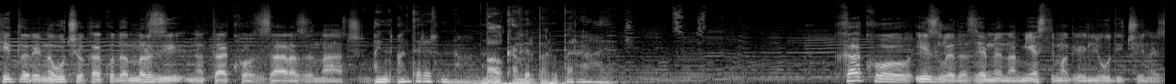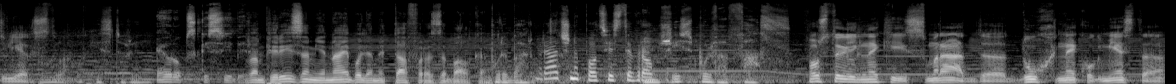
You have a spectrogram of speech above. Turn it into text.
Hitler je naučio kako da mrzi na tako zarazan način. Ein anderer Name Balkan. für. Kako izgleda zemlja na mjestima gdje ljudi čine zvjerstva? History. Europski Sibir. Vampirizam je najbolja metafora za Balkan. Pure Baruta. Mračna podsvijest Evrope. Fass. Postoji li neki smrad, duh nekog mjesta,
